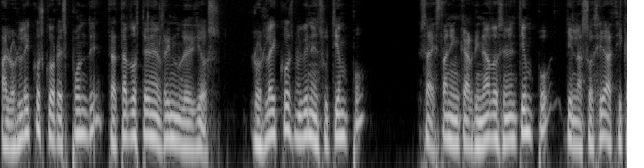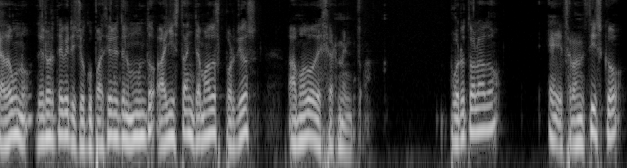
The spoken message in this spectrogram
A los laicos corresponde tratar de obtener el reino de Dios. Los laicos viven en su tiempo o sea, están incardinados en el tiempo y en la sociedad y cada uno de los deberes y ocupaciones del mundo allí están llamados por Dios a modo de fermento. Por otro lado, eh, Francisco,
